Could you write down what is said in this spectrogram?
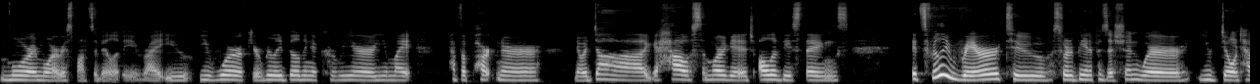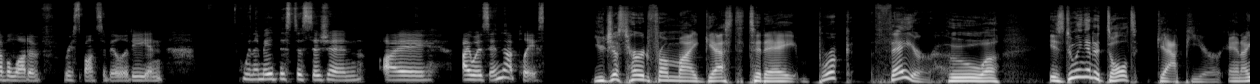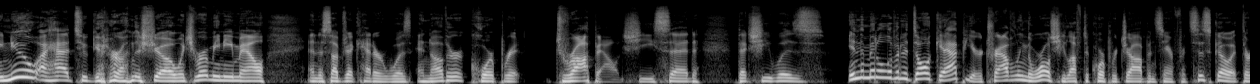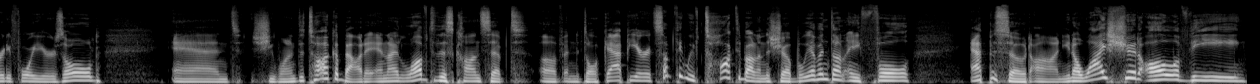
more and more responsibility, right? You you work, you're really building a career, you might have a partner, you know, a dog, a house, a mortgage, all of these things. It's really rare to sort of be in a position where you don't have a lot of responsibility and when I made this decision, I I was in that place. You just heard from my guest today, Brooke Thayer, who uh, is doing an adult gap year. And I knew I had to get her on the show when she wrote me an email, and the subject header was another corporate dropout. She said that she was in the middle of an adult gap year, traveling the world. She left a corporate job in San Francisco at 34 years old, and she wanted to talk about it. And I loved this concept of an adult gap year. It's something we've talked about on the show, but we haven't done a full episode on. You know, why should all of the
